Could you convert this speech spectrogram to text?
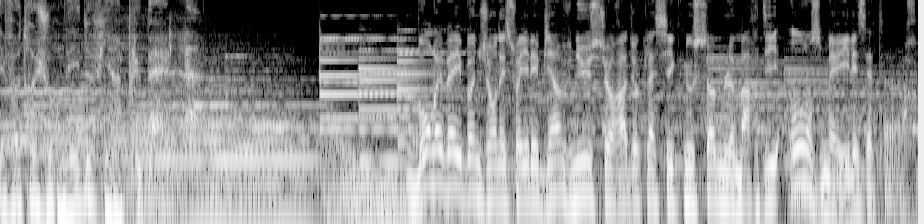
et votre journée devient plus belle. Bon réveil, bonne journée, soyez les bienvenus sur Radio Classique. Nous sommes le mardi 11 mai, il est 7 heures.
